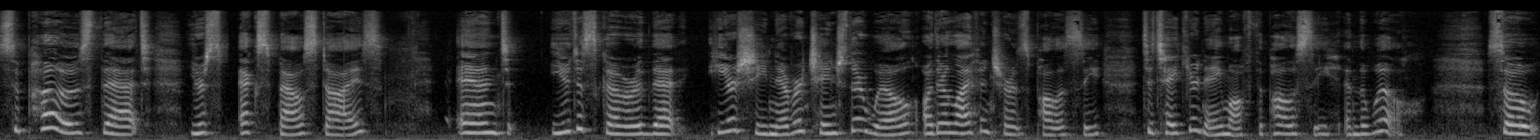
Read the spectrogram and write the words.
Suppose that your ex spouse dies and you discover that he or she never changed their will or their life insurance policy to take your name off the policy and the will. So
